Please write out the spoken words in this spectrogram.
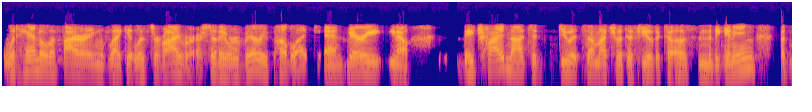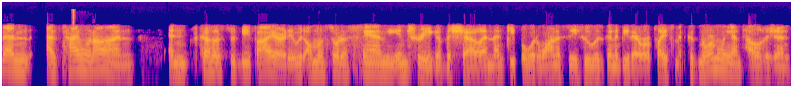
would handle the firings like it was Survivor. So they were very public and very, you know, they tried not to do it so much with a few of the co hosts in the beginning. But then as time went on, and co-hosts would be fired, it would almost sort of fan the intrigue of the show, and then people would want to see who was going to be their replacement. Because normally on television,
